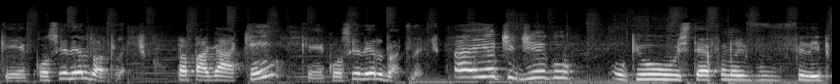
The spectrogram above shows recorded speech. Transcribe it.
Quem é conselheiro do Atlético. Para pagar a quem? Quem é conselheiro do Atlético. Aí eu te digo o que o Stefano e o Felipe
